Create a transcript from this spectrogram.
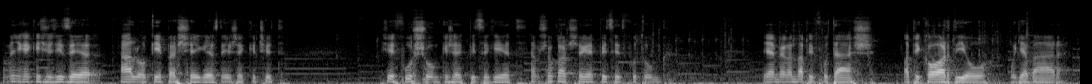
Na menjünk egy kicsit izé állóképességezni és egy kicsit. Kicsit fussunk is egy picikét. Nem sokat, csak egy picit futunk. Ilyen meg a napi futás. Napi kardió, ugyebár.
